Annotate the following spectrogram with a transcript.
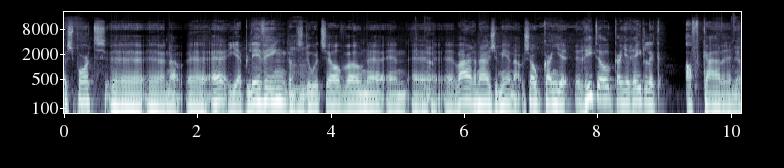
Sport, eh, eh, nou, eh, je hebt living, dat is doe het zelf wonen en Ja. warenhuizen meer. Nou, zo kan je retail kan je redelijk afkaderen. Ja.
